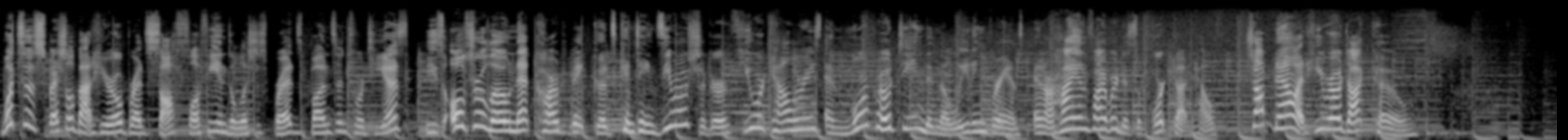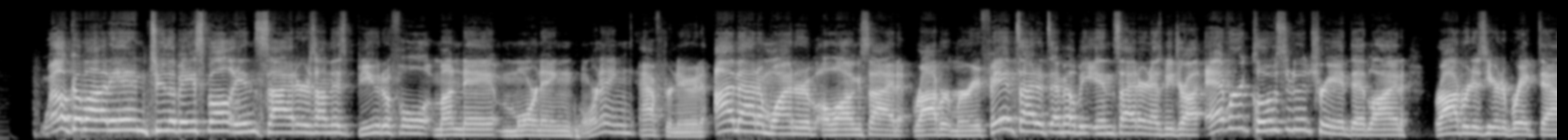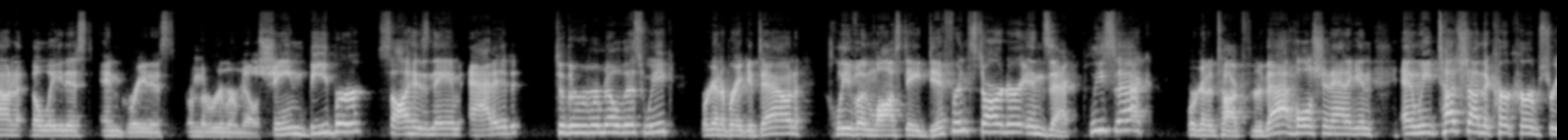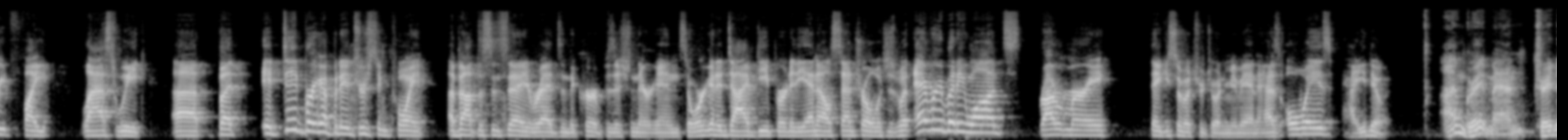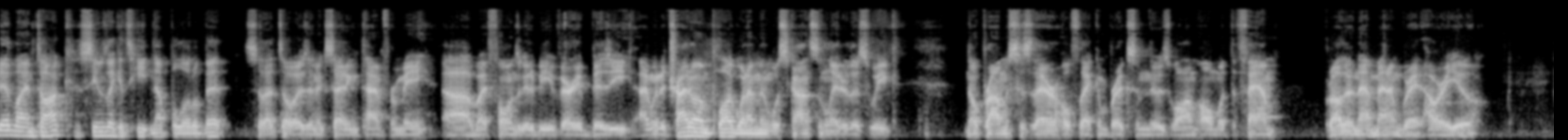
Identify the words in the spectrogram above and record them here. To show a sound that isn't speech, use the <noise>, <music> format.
What's so special about Hero Bread's soft, fluffy, and delicious breads, buns, and tortillas? These ultra low net carb baked goods contain zero sugar, fewer calories, and more protein than the leading brands, and are high in fiber to support gut health. Shop now at hero.co. Welcome on in to the Baseball Insiders on this beautiful Monday morning, morning, afternoon. I'm Adam Weinrib alongside Robert Murray, FanSided's MLB Insider. And as we draw ever closer to the trade deadline, Robert is here to break down the latest and greatest from the rumor mill. Shane Bieber saw his name added to the rumor mill this week. We're going to break it down. Cleveland lost a different starter in Zac Plesac. We're going to talk through that whole shenanigan. And we touched on the Kirk Herbstreit fight last week, uh, but it did bring up an interesting point about the Cincinnati Reds and the current position they're in. So we're going to dive deeper into the NL Central, which is what everybody wants. Robert Murray, thank you so much for joining me, man. As always, how you doing? I'm great, man. Trade deadline talk seems like it's heating up a little bit, so that's always an exciting time for me. Uh, my phone's going to be very busy. I'm going to try to unplug when I'm in Wisconsin later this week. No promises there. Hopefully, I can break some news while I'm home with the fam. But other than that, man, I'm great. How are you?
